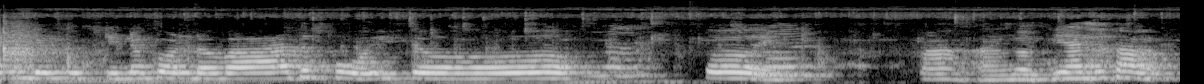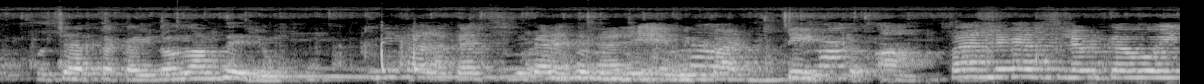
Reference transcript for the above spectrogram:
എന്റെ കുട്ടീനെ കൊണ്ടുപോവാതെ പോയിട്ടോ. പോയി ആ അങ്ങോട്ട് ഞാൻ ചേർത്ത കയ്യിലൊന്നാണ് തരും. നീ കള്ളക്കരച്ചിൽ കരച്ചാൽ എനിക്ക് അടി കിട്ടും. ആ അപ്പൊ എന്റെ കരച്ചിലെടുക്കാൻ പോയി?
